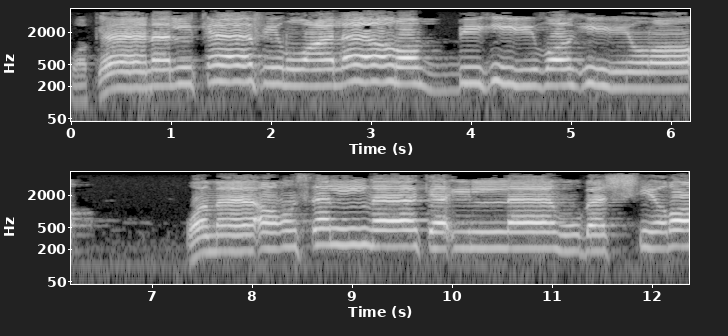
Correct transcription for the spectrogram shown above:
وَكَانَ الْكَافِرُ عَلَى رَبِّهِ ظَهِيرًا وَمَا أَرْسَلْنَاكَ إِلَّا مُبَشِّرًا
